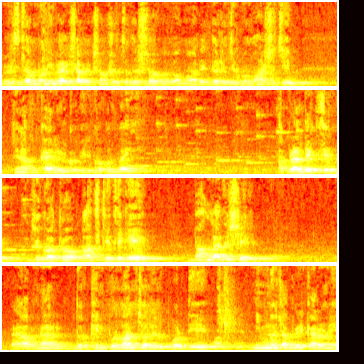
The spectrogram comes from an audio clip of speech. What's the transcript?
নুর ইসলাম মনি ভাই, সাবেক সংসদ সদস্য এবং আমাদের দলের যুগ্ম মহাসচিব জনাব খায়রুল কবির খোকন ভাই, আপনারা দেখছেন যে গত আজকে থেকে বাংলাদেশের, আপনার দক্ষিণ পূর্বাঞ্চলের উপর দিয়ে নিম্নচাপের কারণে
